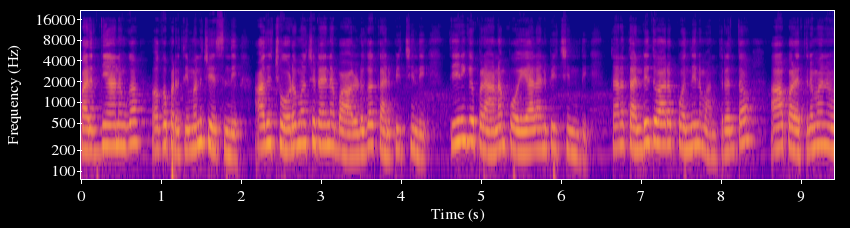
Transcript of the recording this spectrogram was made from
పరిజ్ఞానంగా ఒక ప్రతిమను చేసింది. అది చూడముచ్చటైన బాలుడుగా కనిపించింది. దీనికి ప్రాణం పోయాలనిపించింది. తన తండ్రి ద్వారా పొందిన మంత్రంతో ఆ ప్రతిమను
